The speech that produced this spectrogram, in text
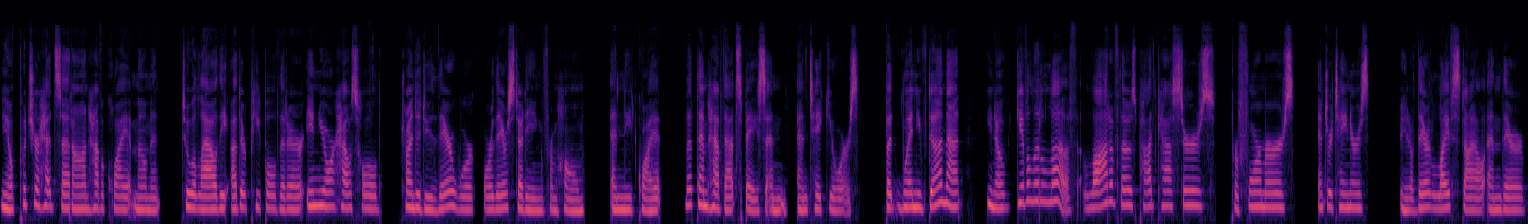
you know, put your headset on, have a quiet moment to allow the other people that are in your household trying to do their work or they're studying from home and need quiet. Let them have that space and, and take yours. But when you've done that, you know, give a little love. A lot of those podcasters, performers, entertainers, you know, their lifestyle and their,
